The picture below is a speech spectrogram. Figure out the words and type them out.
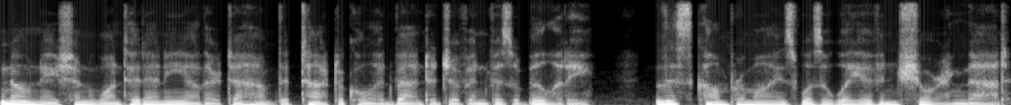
No nation wanted any other to have the tactical advantage of invisibility. This compromise was a way of ensuring that.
